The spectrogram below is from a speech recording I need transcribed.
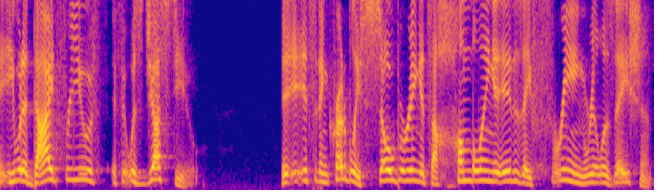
He would have died for you if, if it was just you. It's an incredibly sobering, it's a humbling, it is a freeing realization.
